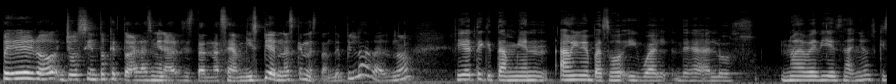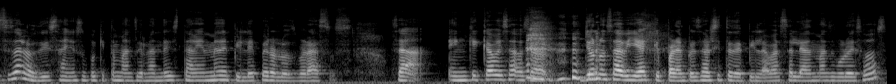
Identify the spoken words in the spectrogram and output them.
Pero yo siento que todas las miradas están hacia mis piernas que no están depiladas, ¿no? Fíjate que también a mí me pasó igual de a los 9, 10 años, quizás a los 10 años un poquito más grandes, también me depilé, pero los brazos. O sea, ¿en qué cabeza? O sea, yo no sabía que para empezar si te depilabas salían más gruesos.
